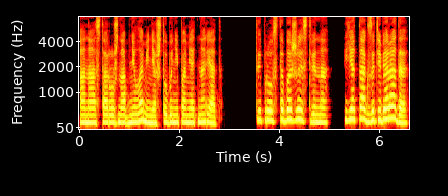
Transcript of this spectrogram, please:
Она осторожно обняла меня, чтобы не помять наряд. «Ты просто божественна! Я так за тебя рада!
